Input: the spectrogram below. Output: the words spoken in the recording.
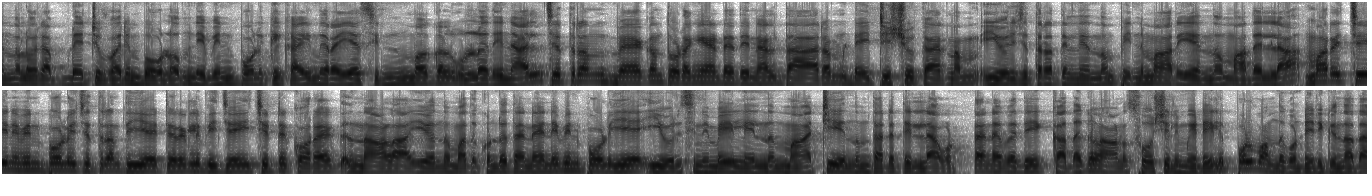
എന്നുള്ള ഒരു അപ്ഡേറ്റ് വരുമ്പോഴും നിവിൻ പോളിക്ക് കൈ നിറയെ സിനിമകൾ ഉള്ളതിനാൽ ചിത്രം വേഗം തുടങ്ങേണ്ടതിനാൽ താരം ഡേറ്റ് ഇഷ്യൂ കാരണം ഈ ഒരു ചിത്രത്തിൽ നിന്നും പിന്മാറിയെന്നും അതല്ല മറിച്ച് നിവിൻ പോളി ചിത്രം തിയേറ്ററിൽ വിജയിച്ചിട്ട് കുറെ നാളായി എന്നും അതുകൊണ്ട് തന്നെ നിവിൻ പോളിയെ ഈ ഒരു സിനിമയിൽ നിന്നും മാറ്റിയെന്നും തരത്തില്ല ഒട്ടനവധി കഥകളാണ് സോഷ്യൽ മീഡിയയിൽ ഇപ്പോൾ വന്നുകൊണ്ടിരിക്കുന്നത്.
